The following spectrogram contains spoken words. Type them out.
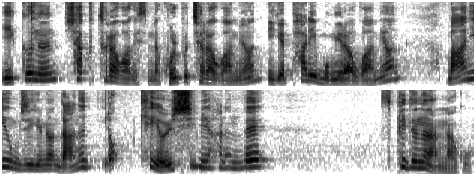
이 끈은 샤프트라고 하겠습니다. 골프채라고 하면 이게 팔이 몸이라고 하면 많이 움직이면 나는 이렇게 열심히 하는데 스피드는 안 나고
